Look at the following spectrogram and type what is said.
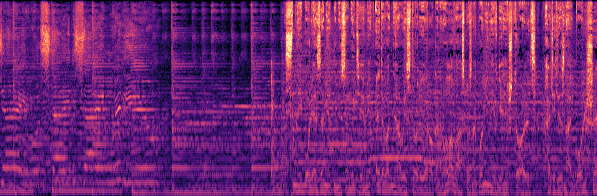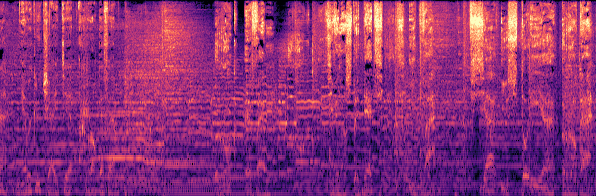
day would stay the same with you. С наиболее заметными событиями этого дня в истории рок-н-ролла вас познакомил Евгений Штольц. Хотите знать больше? Не выключайте Рок-ФМ. Рок-ФМ. 95 и 2. Вся история рока.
